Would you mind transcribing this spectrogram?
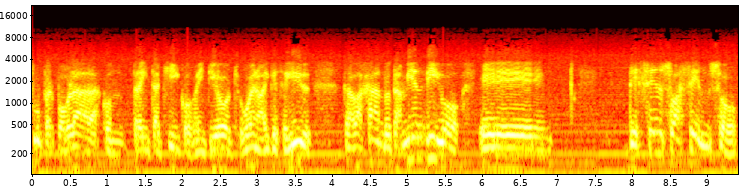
superpobladas con 30 chicos, 28. Bueno, hay que seguir trabajando. También digo, eh, descenso ascenso,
